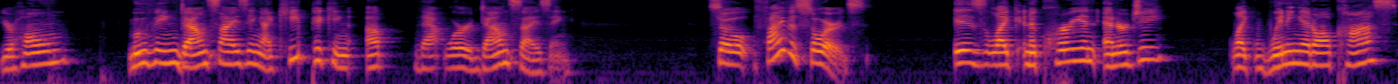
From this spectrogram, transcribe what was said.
your home, moving, downsizing. I keep picking up that word, downsizing. So, Five of Swords is like an Aquarian energy, like winning at all costs,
